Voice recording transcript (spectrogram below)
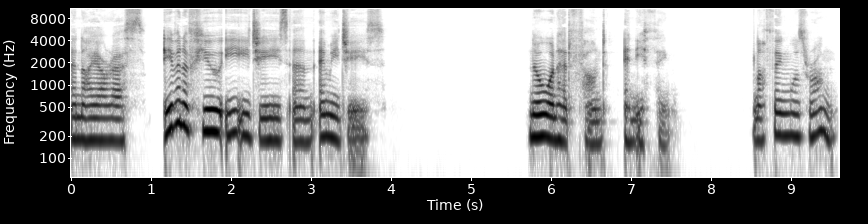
NIRS, even a few EEGs and MEGs. No one had found anything. Nothing was wrong.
